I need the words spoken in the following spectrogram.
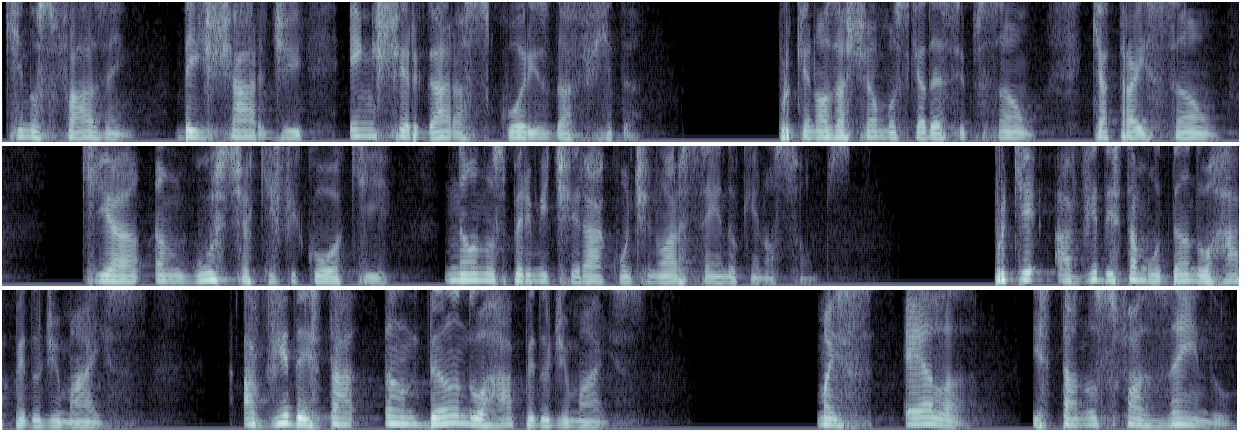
que nos fazem deixar de enxergar as cores da vida. Porque nós achamos que a decepção, que a traição, que a angústia que ficou aqui não nos permitirá continuar sendo quem nós somos. Porque a vida está mudando rápido demais. A vida está andando rápido demais. Mas ela está nos fazendo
